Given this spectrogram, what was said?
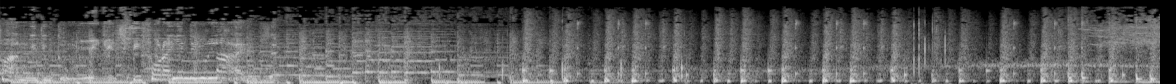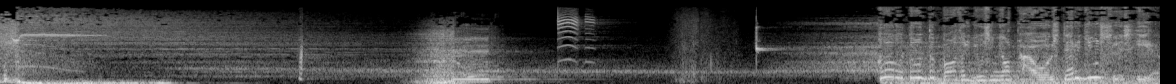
fun with you two midgets before I end your lives. Using your powers. They're useless here.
